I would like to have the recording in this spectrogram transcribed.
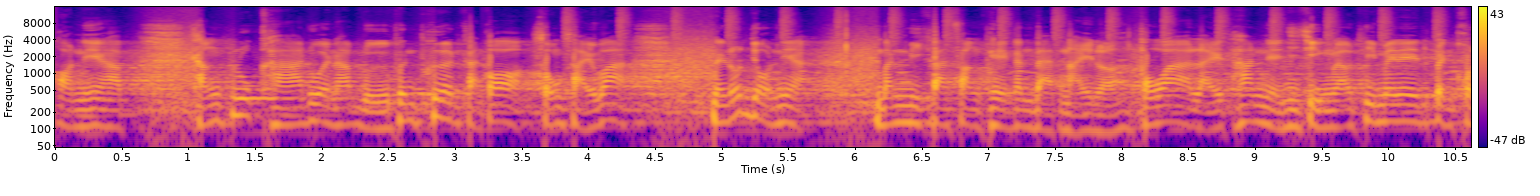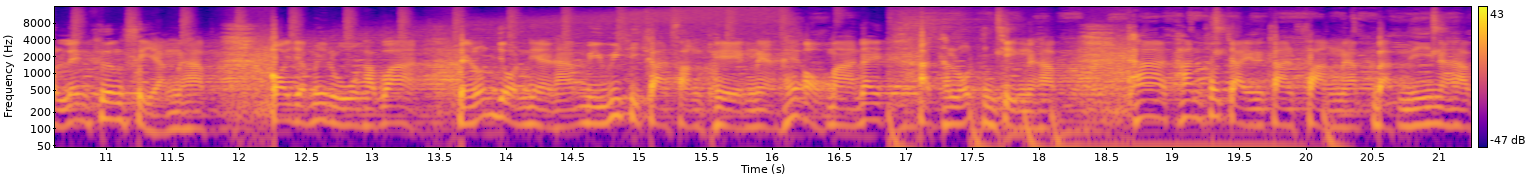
ตอนนี้ครับทั้งลูกค้าด้วยนะครับ หรือเพื่อน ๆ กันก็สงสัยว่าในรถยนต์เนี่ยมันมีการฟังเพลงกันแบบไหนเหรอเพราะว่าหลายท่านเนี่ยจริง ๆ แล้วที่ไม่ได้เป็นคนเล่นเครื่องเสียงนะครับ ก็ยังไม่รู้ครับว่าในรถยนต์เนี่ยนะครับมีวิธีการฟังเพลงเนี่ยให้ออกมาได้อัธรสจริง ๆ นะครับ ถ้าท่านเข้าใจในการฟังนะครับแบบนี้นะครับ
